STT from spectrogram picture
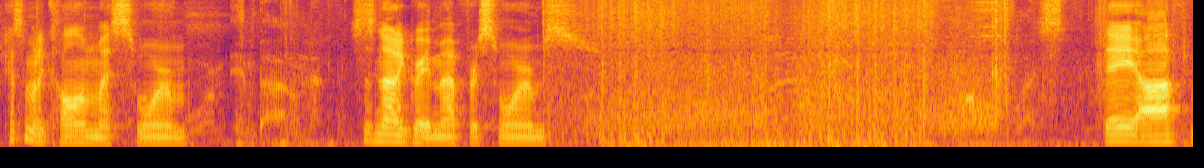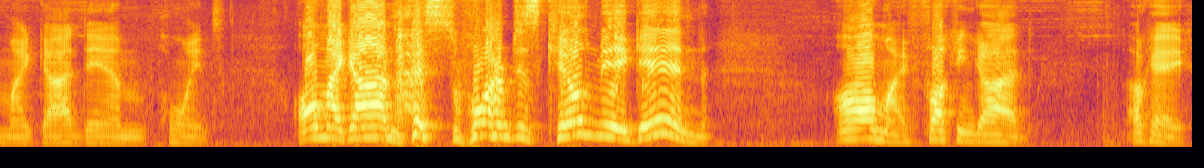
I guess I'm gonna call him my swarm. This is not a great map for swarms. Stay off my goddamn point. Oh my god, my swarm just killed me again! Oh my fucking god. Okay,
